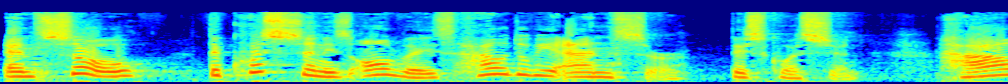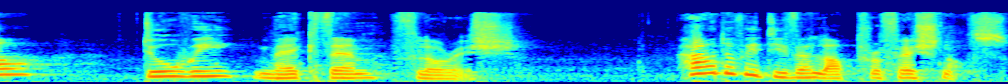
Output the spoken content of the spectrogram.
And so, the question is always, how do we answer this question? How do we make them flourish? How do we develop professionals?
